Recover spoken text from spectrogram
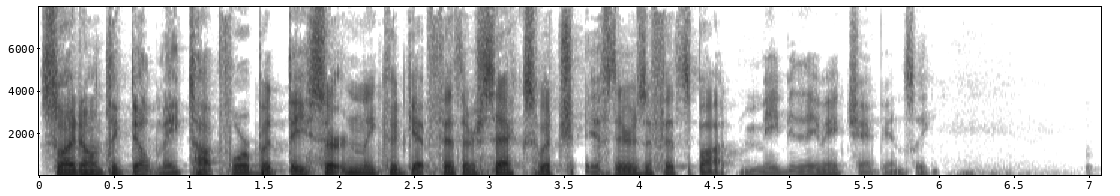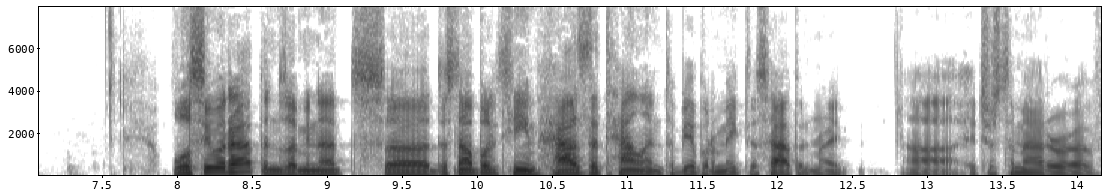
So I don't think they'll make top four, but they certainly could get fifth or sixth. Which, if there's a fifth spot, maybe they make Champions League. We'll see what happens. I mean, that's uh, this Napoli team has the talent to be able to make this happen, right? Uh, it's just a matter of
